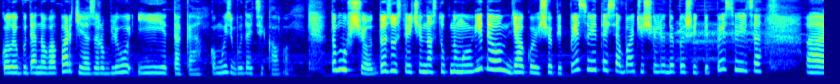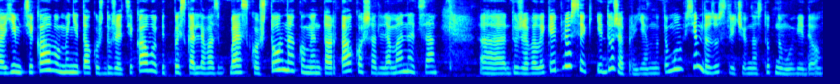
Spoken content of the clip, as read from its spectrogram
коли буде нова партія, зроблю і таке. Комусь буде цікаво. Тому що до зустрічі в наступному відео. Дякую, що підписуєтеся. Бачу, що люди пишуть, підписуються. Е, Їм цікаво, мені також дуже цікаво. Підписка для вас безкоштовна, коментар також. А для мене це е, дуже великий плюсик і дуже приємно. Тому всім до зустрічі в наступному відео.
